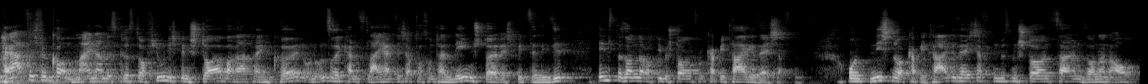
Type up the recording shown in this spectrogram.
Herzlich willkommen, mein Name ist Christoph Jun, ich bin Steuerberater in Köln und unsere Kanzlei hat sich auf das Unternehmenssteuerrecht spezialisiert, insbesondere auf die Besteuerung von Kapitalgesellschaften. Und nicht nur Kapitalgesellschaften müssen Steuern zahlen, sondern auch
